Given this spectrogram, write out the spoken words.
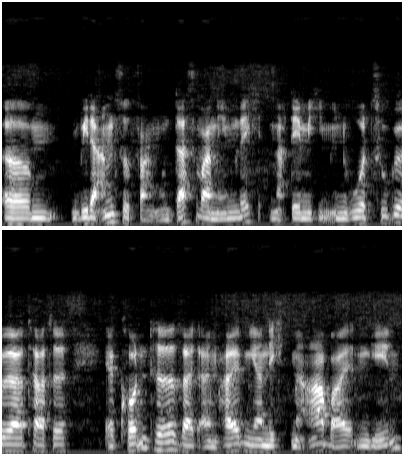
ähm, wieder anzufangen. Und das war nämlich, nachdem ich ihm in Ruhe zugehört hatte, er konnte seit einem halben Jahr nicht mehr arbeiten gehen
